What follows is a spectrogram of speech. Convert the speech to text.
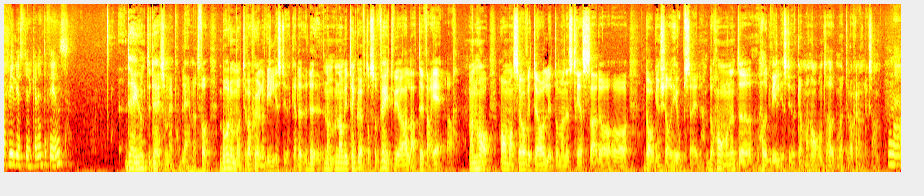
Att viljestyrkan inte finns? Det är ju inte det som är problemet. För både motivation och viljestyrka, det, det, när, när vi tänker efter så vet vi ju alla att det varierar. Man har, har man sovit dåligt och man är stressad och, och dagen kör ihop sig, då har man inte hög viljestyrka, man har inte hög motivation. Liksom. Nej.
